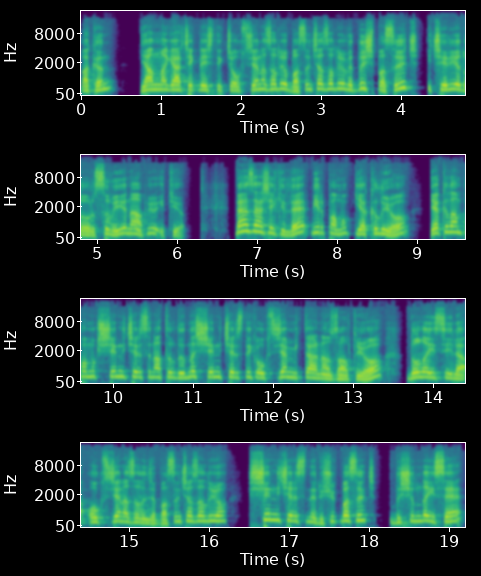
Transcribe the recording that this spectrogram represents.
Bakın yanma gerçekleştikçe oksijen azalıyor, basınç azalıyor ve dış basınç içeriye doğru sıvıyı ne yapıyor? İtiyor. Benzer şekilde bir pamuk yakılıyor. Yakılan pamuk şişenin içerisine atıldığında şişenin içerisindeki oksijen miktarını azaltıyor. Dolayısıyla oksijen azalınca basınç azalıyor. Şişenin içerisinde düşük basınç, dışında ise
